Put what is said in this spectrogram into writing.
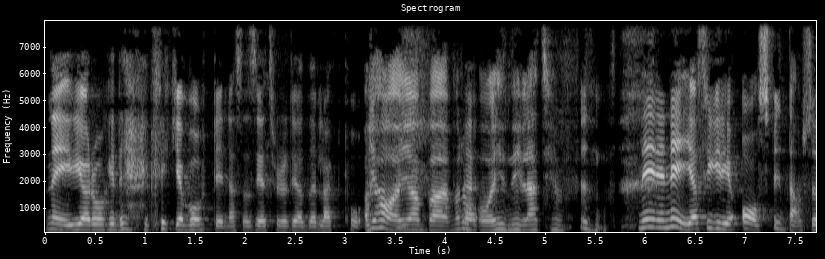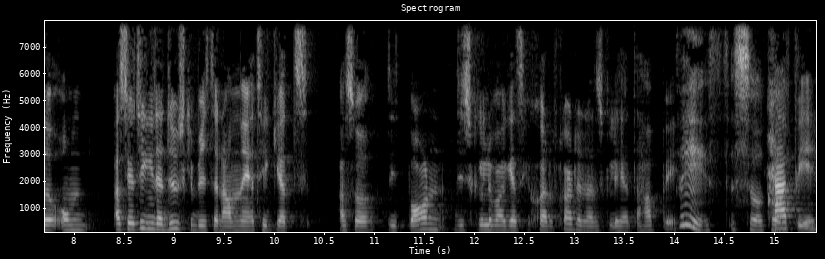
Nej jag råkade klicka bort det nästan så jag trodde att jag hade lagt på. Ja, jag bara vadå oj, det lät ju fint. Nej nej nej jag tycker det är asfint namn så om Alltså jag tycker inte att du ska byta namn när jag tycker att Alltså ditt barn, det skulle vara ganska självklart att den skulle heta Happy. Visst, så coolt. Happy.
